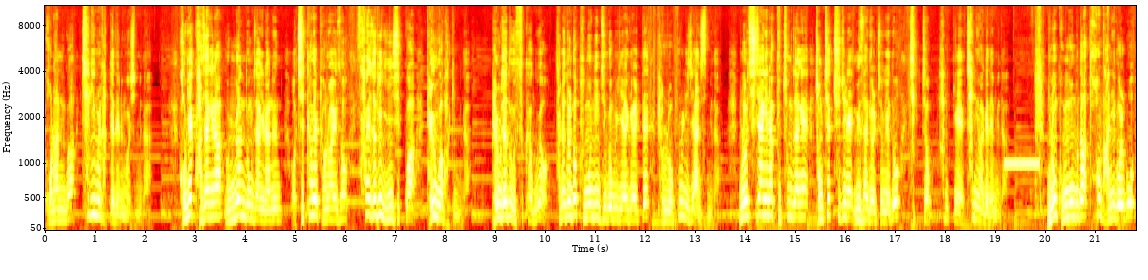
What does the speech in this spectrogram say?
권한과 책임을 갖게 되는 것입니다. 거기에 과장이나 읍면동장이라는 어, 직함의 변화에서 사회적인 인식과 대우가 바뀝니다. 배우자도 으쓱하고요. 자녀들도 부모님 직업을 이야기할 때 별로 꿀리지 않습니다. 물론 시장이나 구청장의 정책 추진의 의사결정에도 직접 함께 참여하게 됩니다. 물론 공무원보다 더 많이 벌고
